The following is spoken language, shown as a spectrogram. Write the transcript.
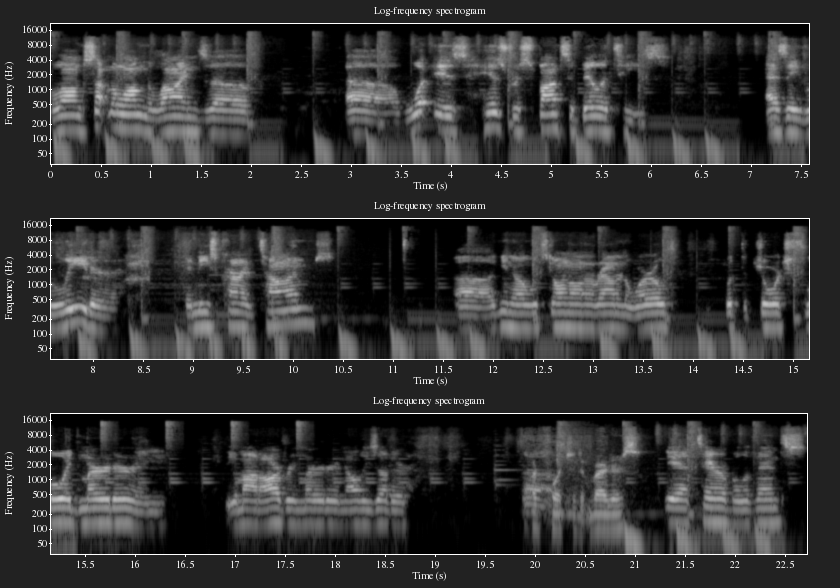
along something along the lines of uh, what is his responsibilities as a leader in these current times. Uh, you know what's going on around in the world with the George Floyd murder and the Ahmaud Arbery murder and all these other uh, unfortunate murders. Yeah, terrible events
